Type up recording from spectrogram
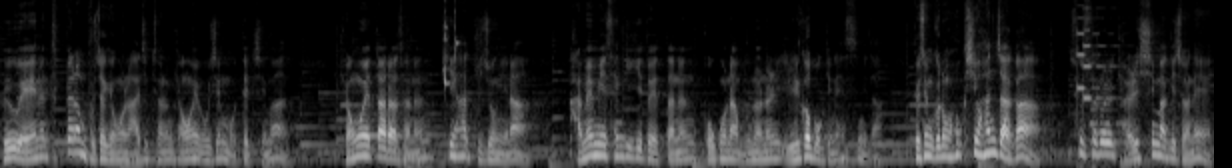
그 외에는 특별한 부작용을 아직 저는 경험해 보지는 못했지만 경우에 따라서는 피하 기종이나 감염이 생기기도 했다는 보고나 문헌을 읽어보기는 했습니다. 교수님 그럼 혹시 환자가 수술을 결심하기 전에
